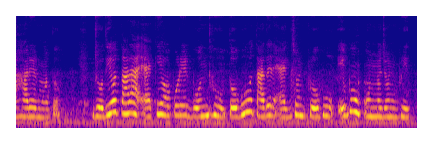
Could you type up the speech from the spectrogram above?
আহারের মতো। যদিও তারা একে অপরের বন্ধু, তবুও তাদের একজন প্রভু এবং অন্যজন ভৃত্য।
